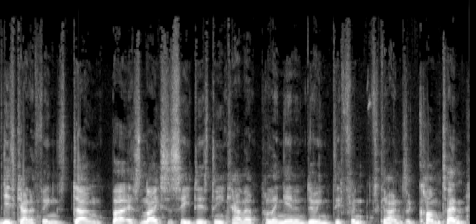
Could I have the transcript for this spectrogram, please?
these kind of things don't. But it's nice to see Disney kind of pulling in and doing different kinds of content.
